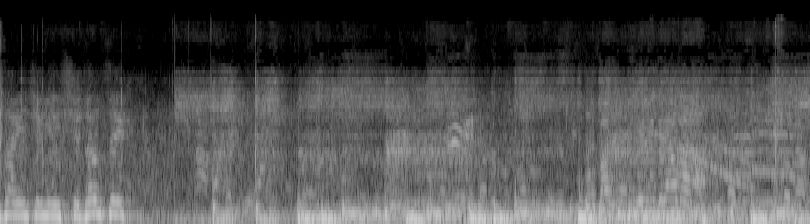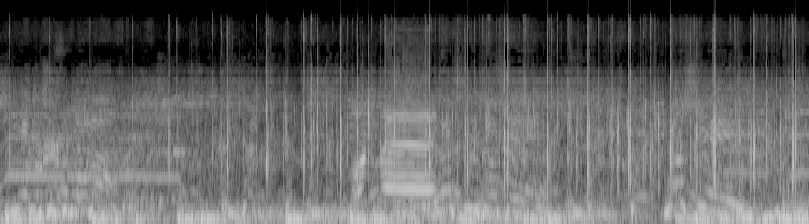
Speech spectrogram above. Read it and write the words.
o zajęcie miejsc siedzących. Chłopacy, bijemy brawa! Bijemy wszyscy brawa! Głośniej proszę! Głośniej!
